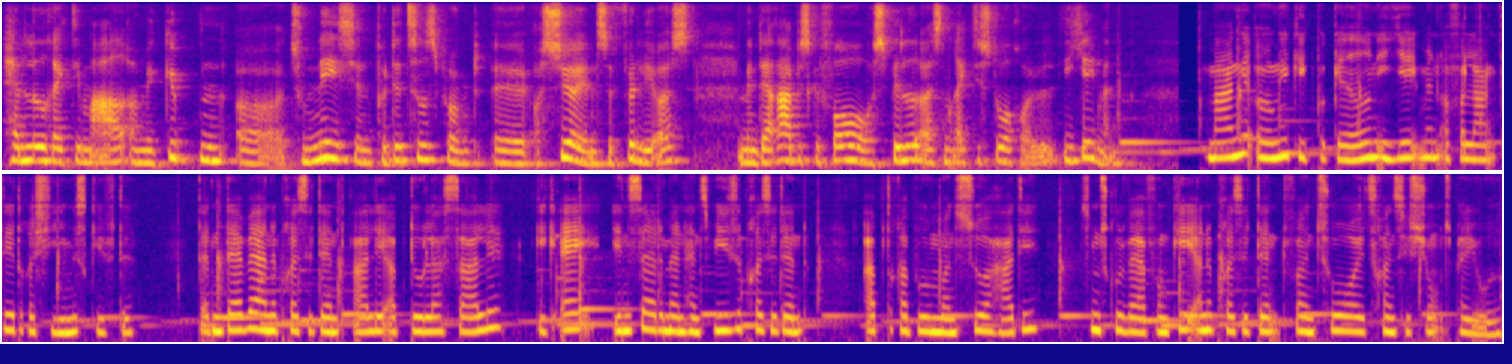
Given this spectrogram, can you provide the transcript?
handlede rigtig meget om Ægypten og Tunesien på det tidspunkt, øh, og Syrien selvfølgelig også. Men det arabiske forår spillede også en rigtig stor rolle i Yemen. Mange unge gik på gaden i Yemen og forlangte et regimeskifte. Da den daværende præsident Ali Abdullah Saleh gik af, indsatte man hans vicepræsident Abdrabu Mansour Hadi, som skulle være fungerende præsident for en toårig transitionsperiode.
